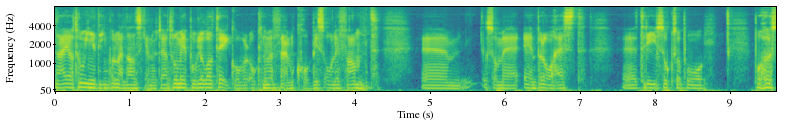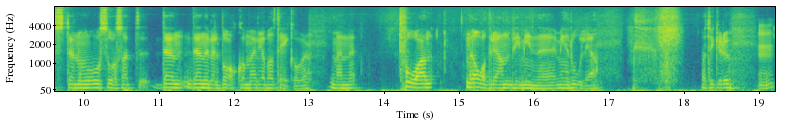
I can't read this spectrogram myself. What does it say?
nej, jag tror ingenting på de här danskarna, utan jag tror mer på Global Takeover och nummer fem, Cobbys Olifant. Eh, som är, en bra häst. Eh, trivs också på, på hösten och, och, så, så att den, den är väl bakom med Global Takeover. Men tvåan med Adrian blir min, eh, min roliga. Vad tycker du? Mm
